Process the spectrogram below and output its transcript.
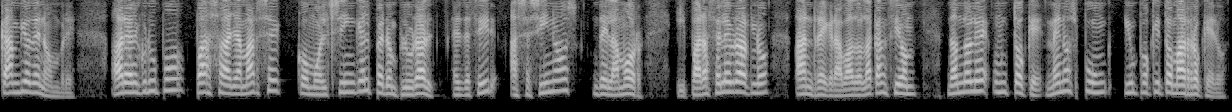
cambio de nombre. Ahora el grupo pasa a llamarse como el single, pero en plural, es decir, Asesinos del Amor. Y para celebrarlo han regrabado la canción dándole un toque menos punk y un poquito más rockero.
